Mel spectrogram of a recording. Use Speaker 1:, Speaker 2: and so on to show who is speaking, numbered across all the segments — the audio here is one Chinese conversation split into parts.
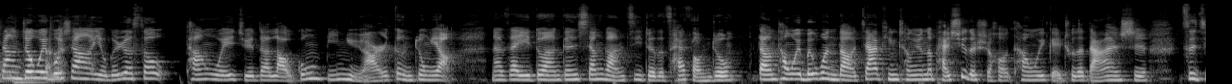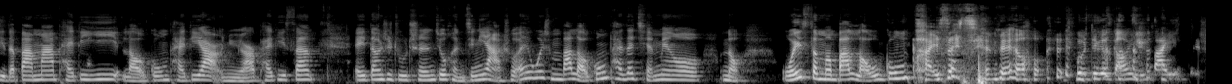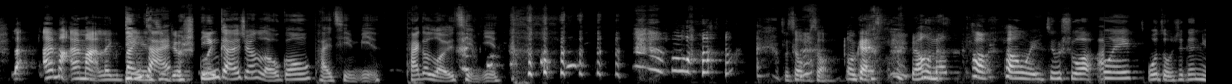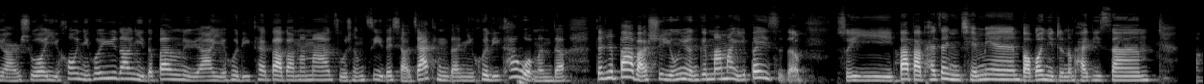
Speaker 1: 上周微博上有个热搜，汤唯觉得老公比女儿更重要。那在一段跟香港记者的采访中，当汤唯被问到家庭成员的排序的时候，汤唯给出的答案是自己的爸妈排第一，老公排第二，女儿排第三。哎，当时主持人就很惊讶，说：“哎，为什么把老公排在前面哦？”No，为什么把老公排在前面哦？我这个港语发音，来，艾玛，艾玛，那个扮演记者说：“
Speaker 2: 点解将老公排前面，排个女前面？”
Speaker 1: 不错不错，OK。然后呢，汤汤唯就说：“因为我总是跟女儿说，以后你会遇到你的伴侣啊，也会离开爸爸妈妈，组成自己的小家庭的。你会离开我们的，但是爸爸是永远跟妈妈一辈子的。所以爸爸排在你前面，宝宝你只能排第三。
